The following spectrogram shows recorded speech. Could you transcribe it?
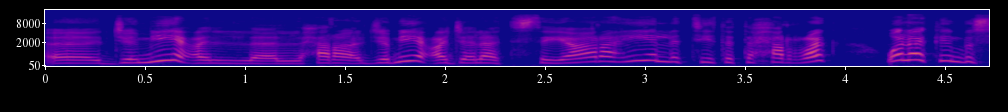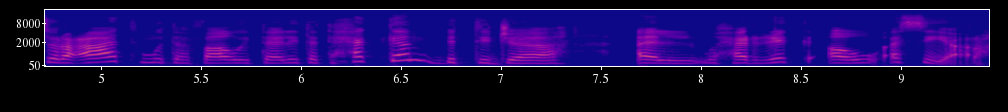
آه، جميع جميع عجلات السيارة هي التي تتحرك ولكن بسرعات متفاوتة لتتحكم باتجاه المحرك أو السيارة.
